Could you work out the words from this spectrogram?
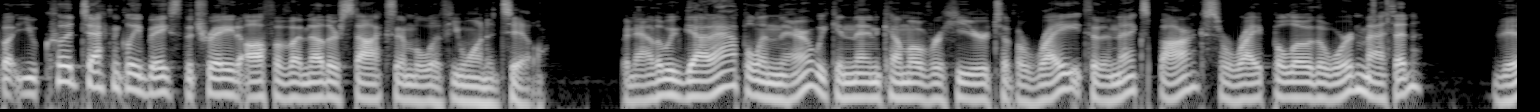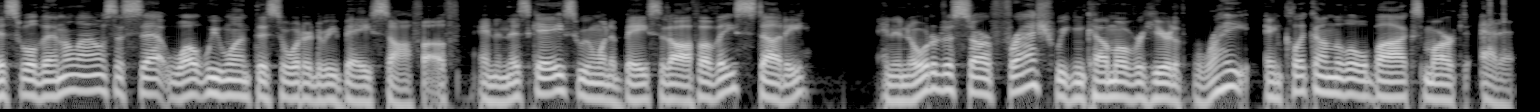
but you could technically base the trade off of another stock symbol if you wanted to. But now that we've got Apple in there, we can then come over here to the right to the next box right below the word method. This will then allow us to set what we want this order to be based off of. And in this case, we want to base it off of a study. And in order to start fresh, we can come over here to the right and click on the little box marked edit.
